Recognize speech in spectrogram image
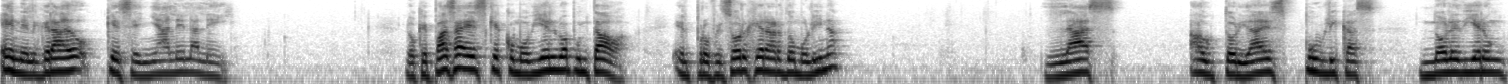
en el grado que señale la ley. Lo que pasa es que, como bien lo apuntaba el profesor Gerardo Molina, las autoridades públicas no le dieron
